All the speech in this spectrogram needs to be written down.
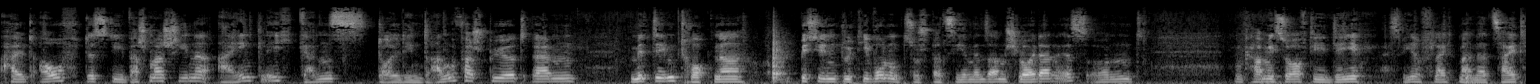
halt auf, dass die Waschmaschine eigentlich ganz doll den Drang verspürt, ähm, mit dem Trockner bisschen durch die Wohnung zu spazieren, wenn sie am Schleudern ist. Und dann kam ich so auf die Idee, es wäre vielleicht mal an der Zeit,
